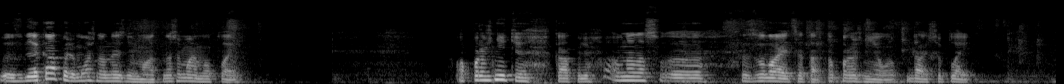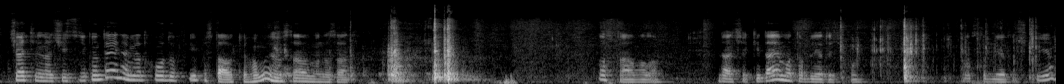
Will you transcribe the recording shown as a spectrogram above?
Для капель можна не знімати. Нажимаємо play. Опорожніть капель. Вона у нас е, зливається так, опорожніло. Далі play. Тщательно очистите контейнер від відходів і поставте його. Ми його ставимо назад. Поставила. Далі кидаємо таблеточку. Нас таблеточки є.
